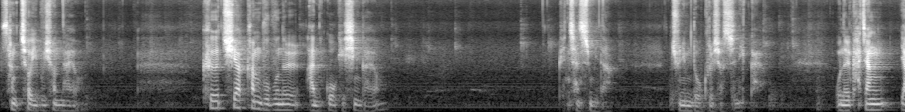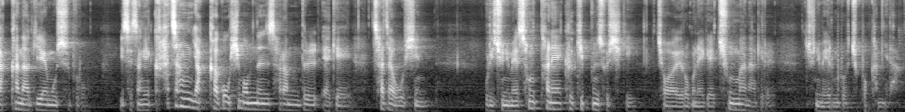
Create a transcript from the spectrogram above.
상처 입으셨나요? 그 취약한 부분을 안고 계신가요? 괜찮습니다. 주님도 그러셨으니까요. 오늘 가장 약한 아기의 모습으로 이 세상에 가장 약하고 힘없는 사람들에게 찾아오신 우리 주님의 성탄의 그 기쁜 소식이 저와 여러분에게 충만하기를 주님의 이름으로 축복합니다.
